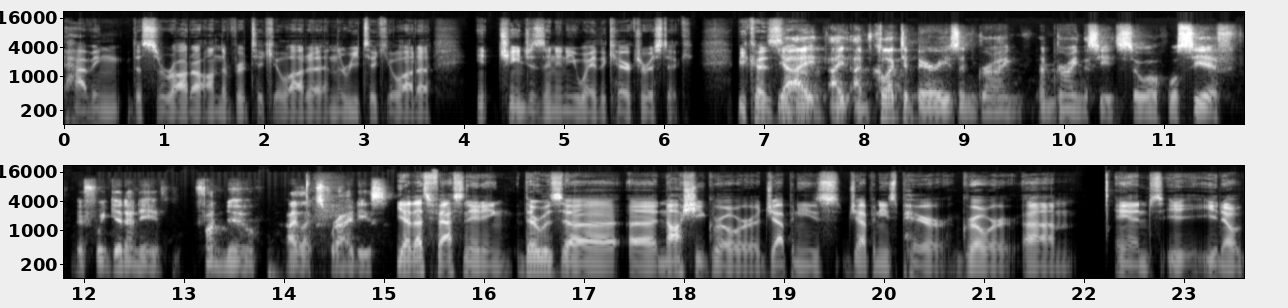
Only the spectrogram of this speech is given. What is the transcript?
having the serrata on the verticillata and the reticulata it changes in any way the characteristic because yeah um, I, I have collected berries and growing i'm growing the seeds so we'll, we'll see if if we get any fun new ilex varieties. Yeah that's fascinating. There was a, a nashi grower a japanese japanese pear grower um, and you know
